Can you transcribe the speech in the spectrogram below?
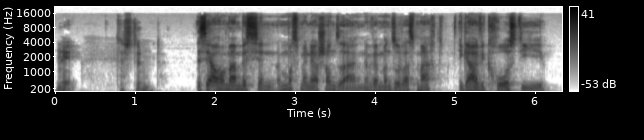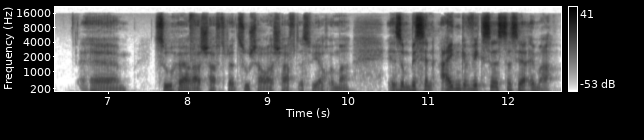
Nee, das stimmt. Ist ja auch immer ein bisschen, muss man ja schon sagen, ne, wenn man sowas macht, egal wie groß die äh, Zuhörerschaft oder Zuschauerschaft ist, wie auch immer, so ein bisschen Eigengewichse ist das ja immer.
